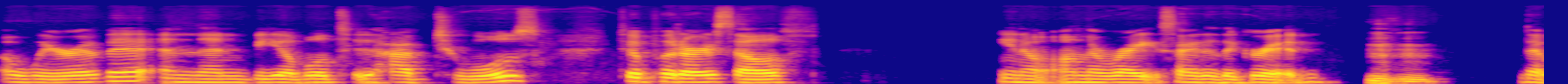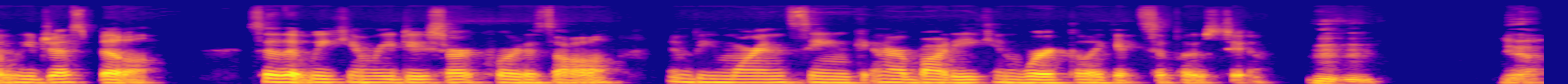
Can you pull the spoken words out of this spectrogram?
aware of it, and then be able to have tools to put ourselves, you know, on the right side of the grid mm-hmm. that we just built so that we can reduce our cortisol and be more in sync and our body can work like it's supposed to. Mm-hmm. Yeah.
